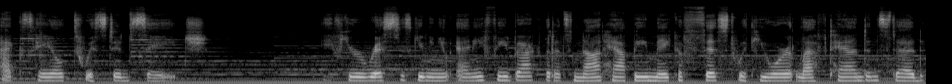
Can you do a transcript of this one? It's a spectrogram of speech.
Exhale, twisted sage. Your wrist is giving you any feedback that it's not happy, make a fist with your left hand instead,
